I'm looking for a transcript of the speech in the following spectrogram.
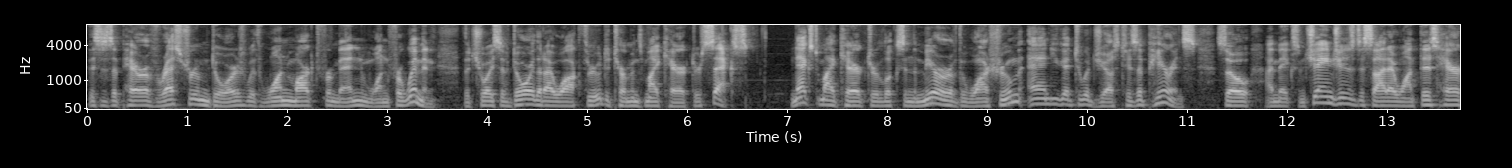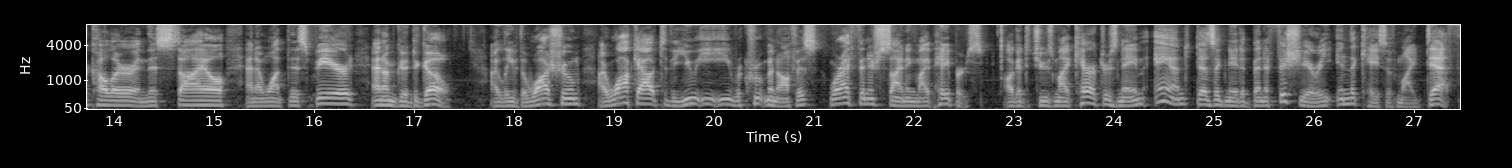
This is a pair of restroom doors with one marked for men and one for women. The choice of door that I walk through determines my character's sex. Next, my character looks in the mirror of the washroom and you get to adjust his appearance. So I make some changes, decide I want this hair color and this style, and I want this beard, and I'm good to go. I leave the washroom, I walk out to the UEE recruitment office where I finish signing my papers. I'll get to choose my character's name and designate a beneficiary in the case of my death.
